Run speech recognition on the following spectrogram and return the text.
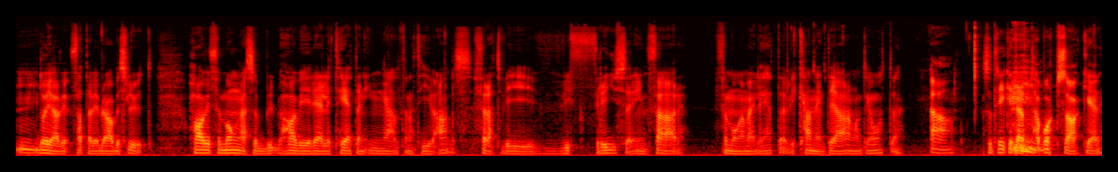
Mm. Då vi, fattar vi bra beslut. Har vi för många så har vi i realiteten inga alternativ alls. För att vi, vi fryser inför för många möjligheter. Vi kan inte göra någonting åt det. Ja. Så tricket är att ta bort saker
